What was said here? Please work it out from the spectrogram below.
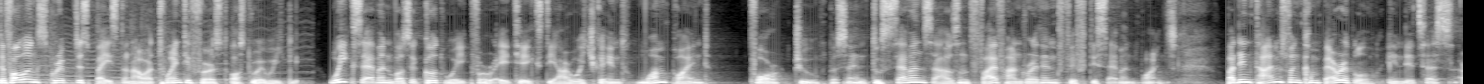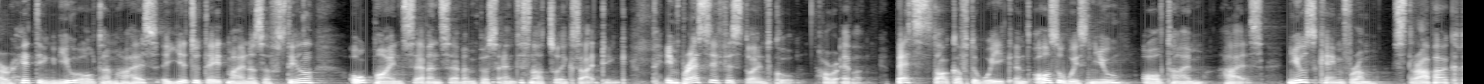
The following script is based on our 21st Austria Weekly. Week 7 was a good week for ATX TR, which gained 1.42% to 7,557 points. But in times when comparable indices are hitting new all time highs, a year to date minus of still 0.77% is not so exciting. Impressive is Do & Co, however. Best stock of the week and also with new all time highs. News came from Strabag,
